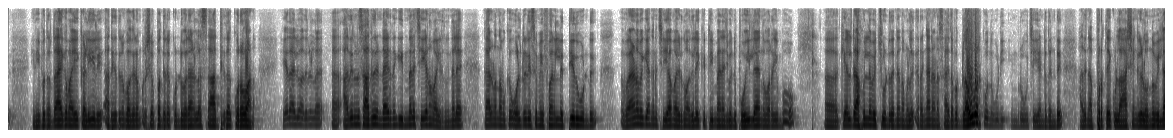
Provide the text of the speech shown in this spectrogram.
ഇനിയിപ്പോൾ നിർണായകമായി ഈ കളിയിൽ അദ്ദേഹത്തിന് പകരം ഋഷഭ് പന്തിനെ കൊണ്ടുവരാനുള്ള സാധ്യത കുറവാണ്. ഏതായാലും അതിനുള്ള അതിനൊരു സാധ്യത ഉണ്ടായിരുന്നെങ്കിൽ ഇന്നലെ ചെയ്യണമായിരുന്നു. ഇന്നലെ കാരണം നമുക്ക് ഓൾറെഡി സെമി ഫൈനലിൽ എത്തിയതുകൊണ്ട് വേണമെങ്കിൽ അങ്ങനെ ചെയ്യാമായിരുന്നു. അതിലേക്ക് ടീം മാനേജ്മെന്റ് പോയില്ല എന്ന് പറയുമ്പോൾ കെ എൽ രാഹുലിനെ വെച്ചുകൊണ്ട് തന്നെ നമ്മൾ ഇറങ്ങാനാണ് സാധ്യത. അപ്പോൾ ഗ്ലൗ വർക്ക് ഒന്നുകൂടി ഇമ്പ്രൂവ് ചെയ്യേണ്ടതുണ്ട്. അതിനപ്പുറത്തേക്കുള്ള ആശങ്കകളൊന്നുമില്ല.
